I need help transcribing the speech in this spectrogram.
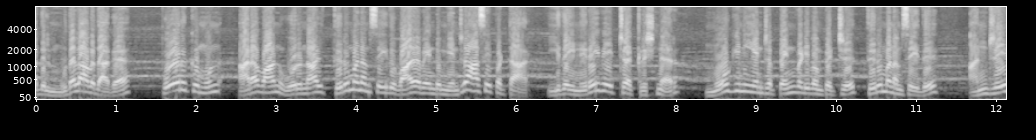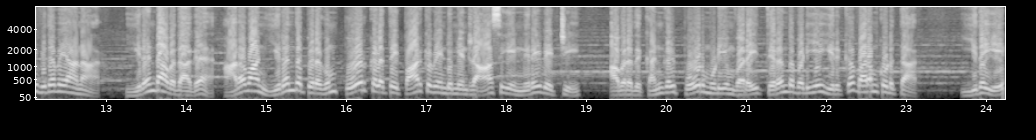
அதில் முதலாவதாக போருக்கு முன் அரவான் ஒரு நாள் திருமணம் செய்து வாழ வேண்டும் என்று ஆசைப்பட்டார். இதை நிறைவேற்ற கிருஷ்ணர் மோகினி என்ற பெண் வடிவம் பெற்று திருமணம் செய்து அன்றே விதவையானார். இரண்டாவதாக அரவான் இறந்த பிறகும் போர்க்களத்தை பார்க்க வேண்டும் என்ற ஆசையை நிறைவேற்றி அவரது கண்கள் போர் முடியும் வரை திறந்தபடியே இருக்க வரம் கொடுத்தார். இதையே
